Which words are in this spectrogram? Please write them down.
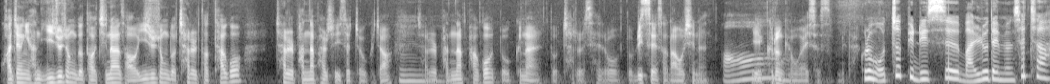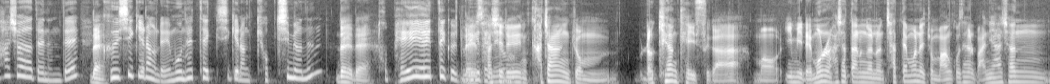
과정이 한 2주 정도 더 지나서 2주 정도 차를 더 타고 차를 반납할 수 있었죠. 그죠? 음. 차를 반납하고 또 그날 또 차를 새로 또 리스에서 나오시는 아. 예, 그런 경우가 있었습니다. 그럼 어차피 리스 만료되면 세차 하셔야 되는데 네. 그 시기랑 레몬 혜택 시기랑 겹치면은 네, 네. 더 배의 혜택을 누리게 네, 되네요. 사실은 가장 좀 럭키한 케이스가 뭐 이미 레몬을 하셨다는 거는 차 때문에 좀 마음 고생을 많이 하셨다는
